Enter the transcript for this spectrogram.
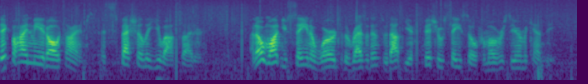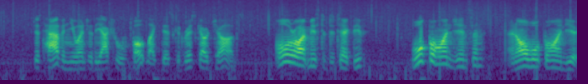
Stick behind me at all times, especially you outsiders. I don't want you saying a word to the residents without the official say-so from Overseer Mackenzie. Just having you enter the actual vault like this could risk our jobs. All right, Mr. Detective. Walk behind Jensen, and I'll walk behind you.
